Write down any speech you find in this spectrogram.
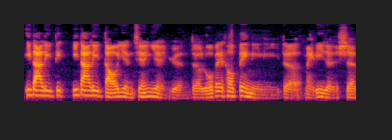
意大利地意大利导演兼演员的罗贝托贝尼尼的《美丽人生》。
